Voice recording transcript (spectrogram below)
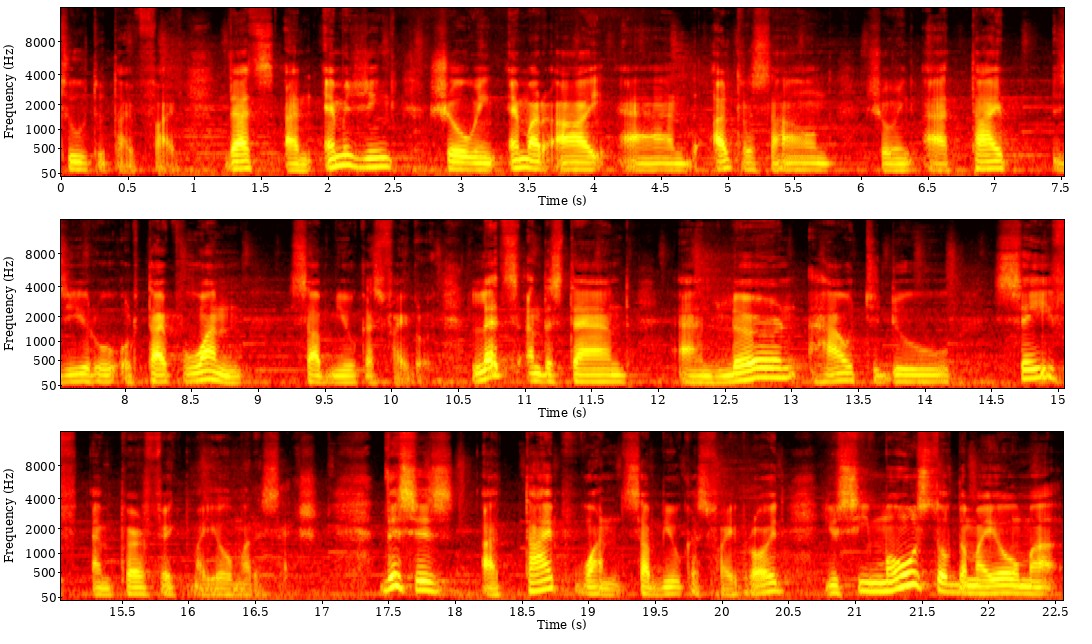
2 to type 5. That's an imaging showing MRI and ultrasound showing a type 0 or type 1 submucous fibroid. Let's understand and learn how to do safe and perfect myoma resection. This is a type 1 submucous fibroid. You see most of the myoma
